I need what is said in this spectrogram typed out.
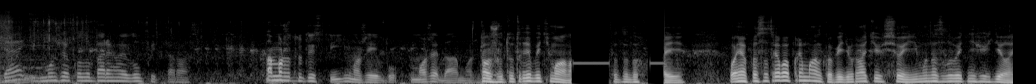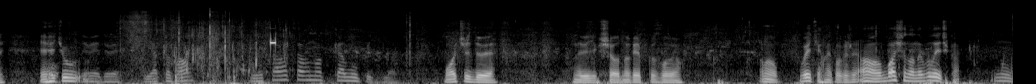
Йде, і може коло берега й лупить Тарас. А може тут і стоїть, може і був. Може, да, може. Кажу, тут риби тьма, на. Тут до хуя. Поняв, просто треба приманку підібрати і все, і йому не зловить ніфіг ділай. Я хотів, Диви, диви. Я казав, і оце, оце воно таке лупить, блядь. бачиш, диви. Диві, якщо одну рибку зловив. Ну, витягни, покажи. А, бачиш, вона невеличка. Ну,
